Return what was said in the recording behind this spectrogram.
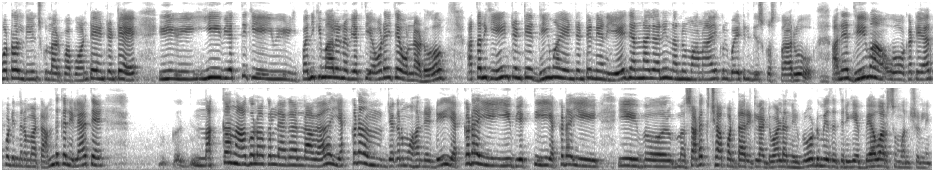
ఫోటోలు తీయించుకున్నారు పాపం. అంటే ఏంటంటే ఈ ఈ వ్యక్తికి పనికి మాలిన వ్యక్తి ఎవడైతే ఉన్నాడో అతనికి ఏంటంటే ధీమా ఏంటంటే నేను ఏది అన్నా కానీ నన్ను మా నాయకులు బయటికి తీసుకొస్తారు అనే ధీమా ఒకటి ఏర్పడింది అనమాట అందుకని లేకపోతే నక్క నాగలోకం లాగా ఎక్కడ జగన్మోహన్ రెడ్డి ఎక్కడ ఈ ఈ వ్యక్తి ఎక్కడ ఈ ఈ సడక్ చాప్ అంటారు ఇట్లాంటి వాళ్ళని రోడ్డు మీద తిరిగే బేవార్సు మనుషుల్ని.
